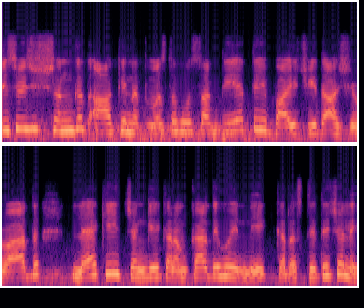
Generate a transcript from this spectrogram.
ਜਿਸ ਵਿੱਚ ਸੰਗਤ ਆ ਕੇ ਨਤਮਸਤਕ ਹੋ ਸਕਦੀ ਹੈ ਤੇ ਬਾਈ ਜੀ ਦਾ ਆਸ਼ੀਰਵਾਦ ਲੈ ਕੇ ਚੰਗੇ ਕਰਮ ਕਰਦੇ ਹੋਏ ਨੇਕ ਰਸਤੇ ਤੇ ਚੱਲੇ?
